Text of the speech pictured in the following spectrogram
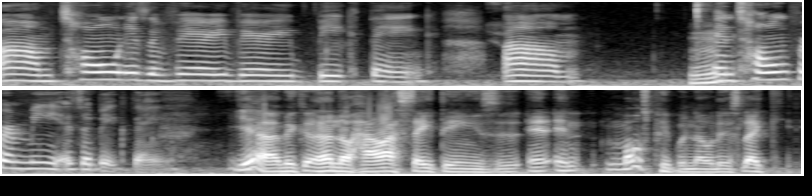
um, tone is a very very big thing um, mm-hmm. and tone for me is a big thing yeah because i know how i say things and, and most people know this like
